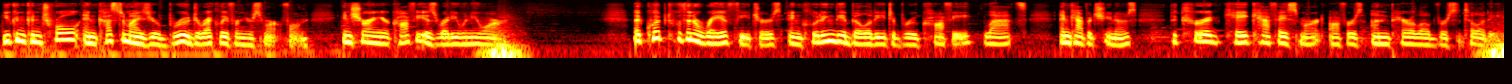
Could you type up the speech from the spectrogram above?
you can control and customize your brew directly from your smartphone, ensuring your coffee is ready when you are. Equipped with an array of features, including the ability to brew coffee, lattes, and cappuccinos, the Keurig K Cafe Smart offers unparalleled versatility.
